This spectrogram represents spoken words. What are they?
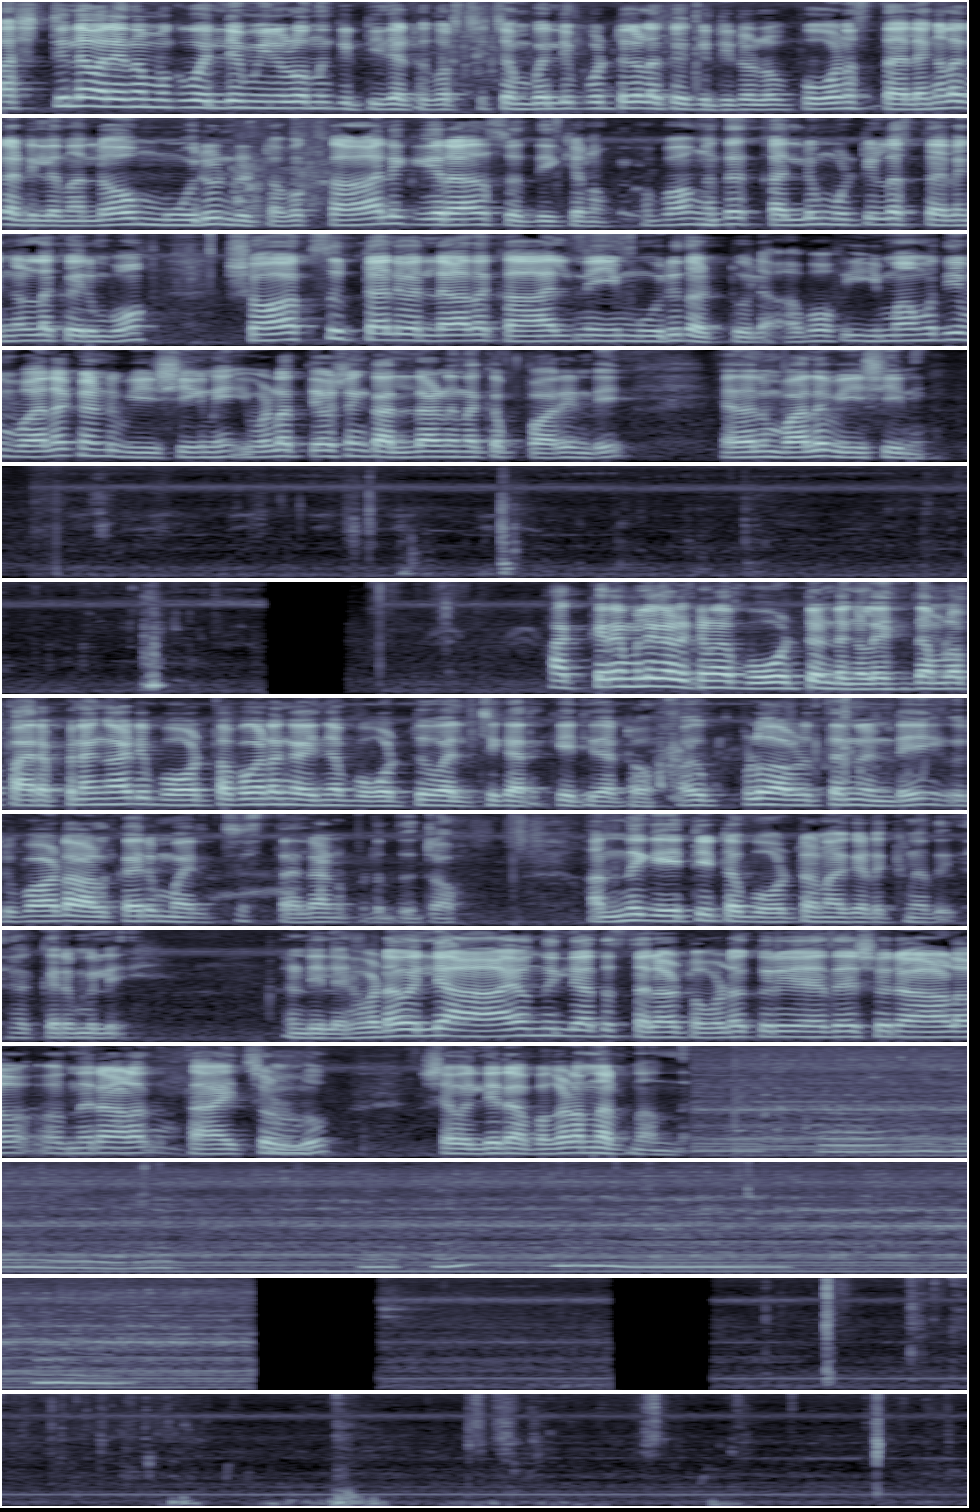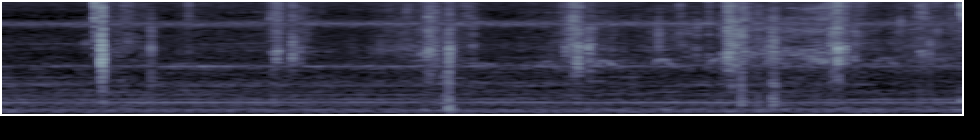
ഫസ്റ്റിലെ വലയിൽ നമുക്ക് വലിയ മീനുകളൊന്നും കിട്ടിയില്ല കേട്ടോ. കുറച്ച് ചെമ്പല്ലിപ്പൊട്ടുകളൊക്കെ കിട്ടിയിട്ടുള്ളൂ. പോണ സ്ഥലങ്ങളെ കണ്ടില്ല? നല്ല മുരുണ്ട് കേട്ടോ. അപ്പോൾ കാൽ കീറാതെ ശ്രദ്ധിക്കണം. അപ്പോൾ അങ്ങനത്തെ കല്ലും മുട്ടിയുള്ള സ്ഥലങ്ങളിലൊക്കെ വരുമ്പോൾ ഷോക്സ് ഇട്ടാൽ വല്ലാതെ കാലിന് ഈ മുരു തട്ടൂല. അപ്പോൾ ഇമാമുദ്ദീൻ വല കണ്ട് വീശീന് ഇവിടെ അത്യാവശ്യം കല്ലാണ് എന്നൊക്കെ പറയുന്നുണ്ട് ഏതായാലും വല വീശീന് അക്കരമിൽ കിടക്കുന്ന ബോട്ട് ഉണ്ട് നിങ്ങൾ ഇത് നമ്മളെ പരപ്പനങ്ങാടി ബോട്ട് അപകടം കഴിഞ്ഞ ബോട്ട് വലിച്ച് കരക്കയറ്റി കേട്ടോ. അത് ഇപ്പോഴും അവിടെ തന്നെ ഉണ്ട്. ഒരുപാട് ആൾക്കാർ മരിച്ച സ്ഥലമാണ് ഇപ്പോഴത്തെ കേട്ടോ. അന്ന് കയറ്റിയിട്ട ബോട്ടാണ് ആ കിടക്കുന്നത് അക്കരമിൽ കണ്ടില്ലേ? ഇവിടെ വലിയ ആയൊന്നും ഇല്ലാത്ത സ്ഥലം കേട്ടോ. ഇവിടെ ഒക്കെ ഒരു ഏകദേശം ഒരാളോ ഒന്നൊരാളെ താഴ്ചയുള്ളൂ. പക്ഷെ വലിയൊരു അപകടം നടന്നു അന്ന്.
